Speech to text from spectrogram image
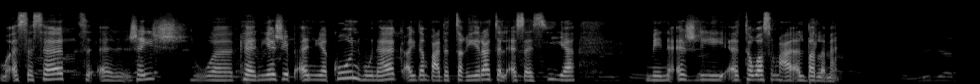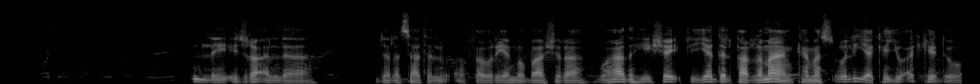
مؤسسات الجيش وكان يجب أن يكون هناك أيضا بعض التغييرات الأساسية من أجل التواصل مع البرلمان. لإجراء ال- جلسات الفورية المباشرة وهذا شيء في يد البرلمان كمسؤولية كي يؤكدوا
